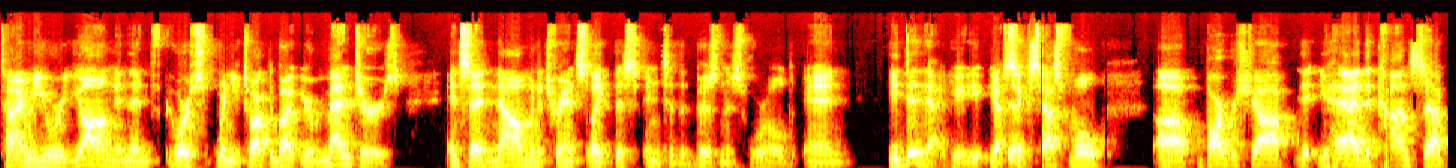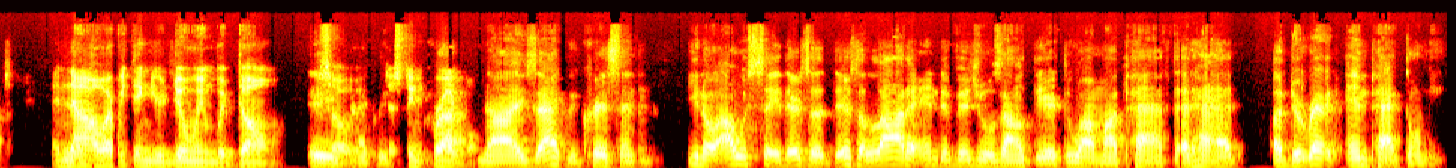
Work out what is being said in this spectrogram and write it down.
time you were young and then of course when you talked about your mentors and said now i'm going to translate this into the business world and you did that you, you yes. successful uh, barbershop that you had the concept and yes. now everything you're doing with dome exactly. so just incredible nah exactly chris and you know i would say there's a there's a lot of individuals out there throughout my path that had a direct impact on me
